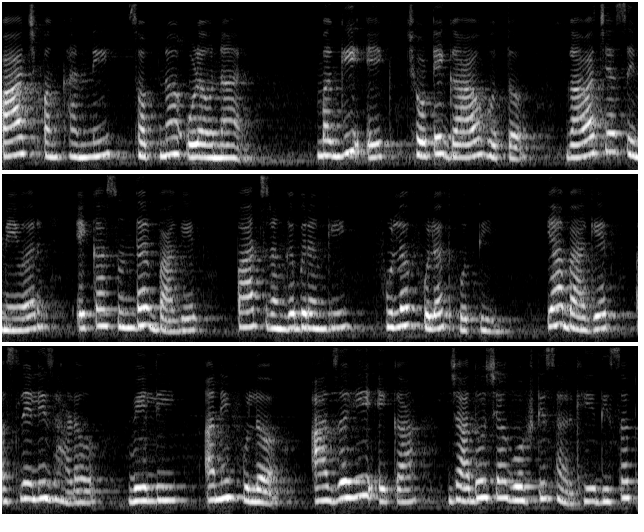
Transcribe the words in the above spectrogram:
पाच पंखांनी स्वप्न उडवणार. मग्गी एक छोटे गाव होतं. गावाच्या सीमेवर एका सुंदर बागेत पाच रंगबिरंगी फुलं फुलत होती. या बागेत असलेली झाडं वेली आणि फुलं आजही एका जादूच्या गोष्टीसारखी दिसत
